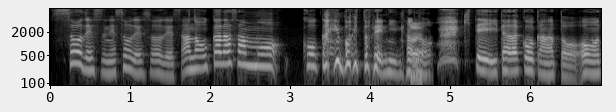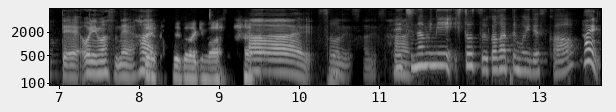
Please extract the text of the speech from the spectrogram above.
そうですね、そうです、そうです。あの、岡田さんも公開ボイトレに、あの、来ていただこうかなと思っておりますね。はい。でさせていただきます。はい。そうです、そうです。はいえちなみに一つ伺ってもいいですか？はい。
